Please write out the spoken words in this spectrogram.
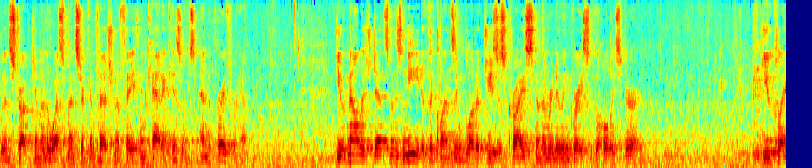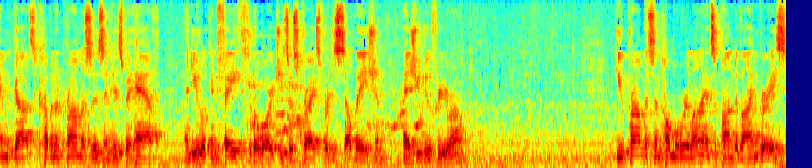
to instruct him in the Westminster Confession of Faith and Catechisms, and to pray for him. You acknowledge Desmond's need of the cleansing blood of Jesus Christ and the renewing grace of the Holy Spirit. Do you claim God's covenant promises in his behalf, and do you look in faith to the Lord Jesus Christ for his salvation, as you do for your own? Do you promise in humble reliance upon divine grace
